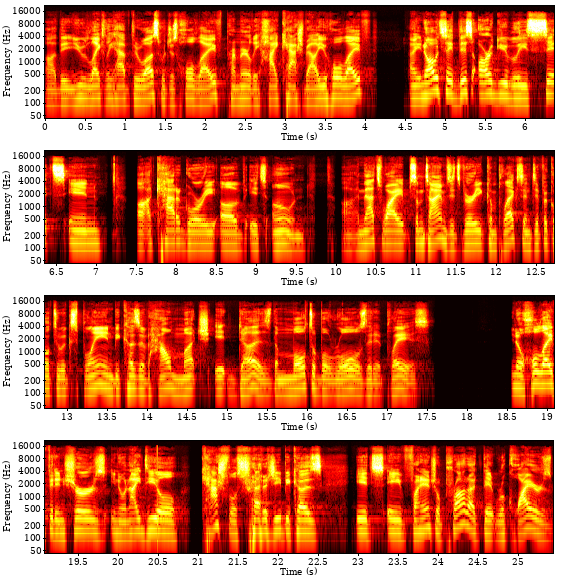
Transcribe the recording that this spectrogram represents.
uh, that you likely have through us, which is Whole Life, primarily high cash value Whole Life. Uh, you know, I would say this arguably sits in a category of its own. Uh, and that's why sometimes it's very complex and difficult to explain because of how much it does, the multiple roles that it plays. You know, whole life, it ensures, you know, an ideal cash flow strategy because it's a financial product that requires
